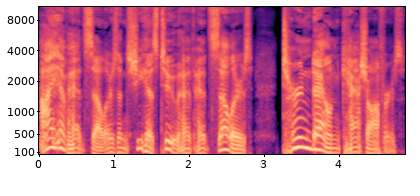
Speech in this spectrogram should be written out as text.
I have had sellers, and she has too, have had sellers turn down cash offers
